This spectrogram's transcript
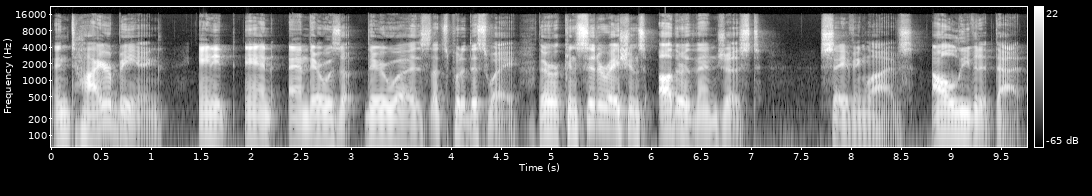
entire being and it and and there was a there was let's put it this way there were considerations other than just saving lives. I'll leave it at that.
